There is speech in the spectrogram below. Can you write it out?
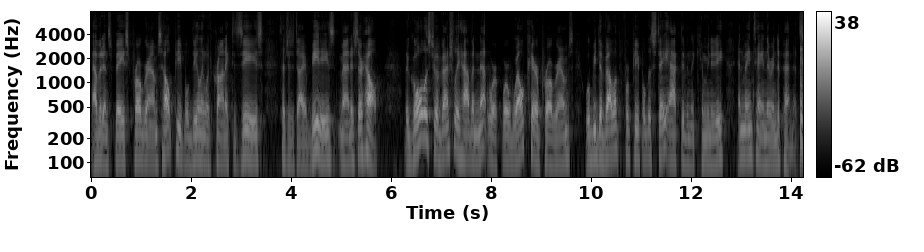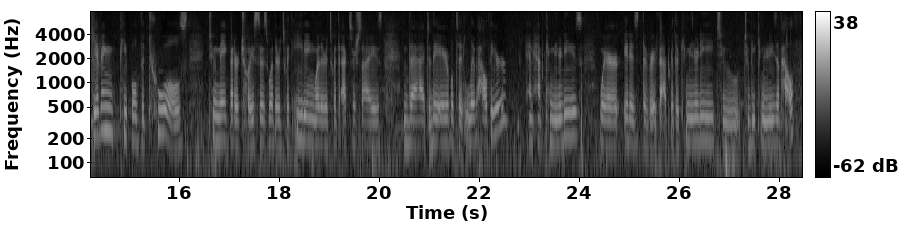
Evidence-based programs help people dealing with chronic disease, such as diabetes, manage their health. The goal is to eventually have a network where well care programs will be developed for people to stay active in the community and maintain their independence. Giving people the tools to make better choices, whether it's with eating, whether it's with exercise, that they are able to live healthier and have communities where it is the very fabric of the community to, to be communities of health.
